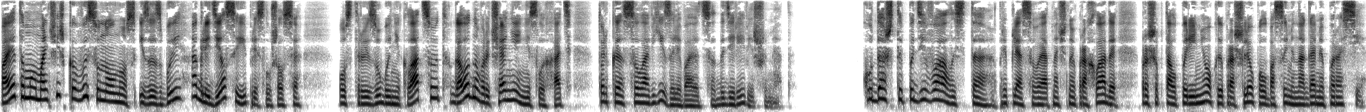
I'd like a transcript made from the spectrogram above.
Поэтому мальчишка высунул нос из избы, огляделся и прислушался. Острые зубы не клацают, голодного рычания не слыхать, только соловьи заливаются, да деревья шумят. «Куда ж ты подевалась-то?» — приплясывая от ночной прохлады, прошептал паренек и прошлепал босыми ногами по росе.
